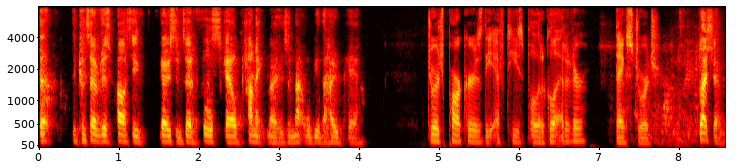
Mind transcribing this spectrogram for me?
that the Conservative Party goes into full scale panic mode. And that will be the hope here. George Parker is the FT's political editor. Thanks, George. Pleasure.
